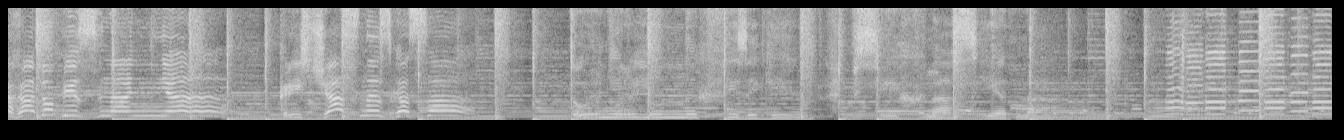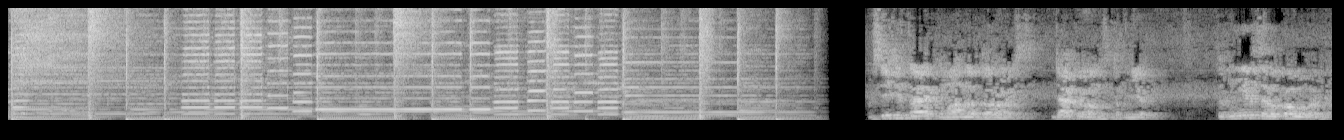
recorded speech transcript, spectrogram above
Жага до пізнання крізь час не згаса. Турнір юних фізиків всіх нас єдна. Усіх вітає команда Дорость. Дякую вам за турнір. Турнір це випробування.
